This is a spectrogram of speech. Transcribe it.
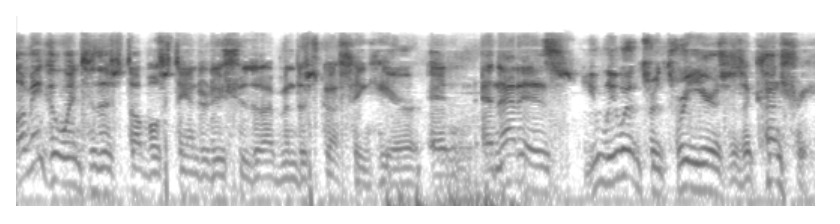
Let me go into this double standard issue that I've been discussing here, and and that is, you, we went through three years as a country,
